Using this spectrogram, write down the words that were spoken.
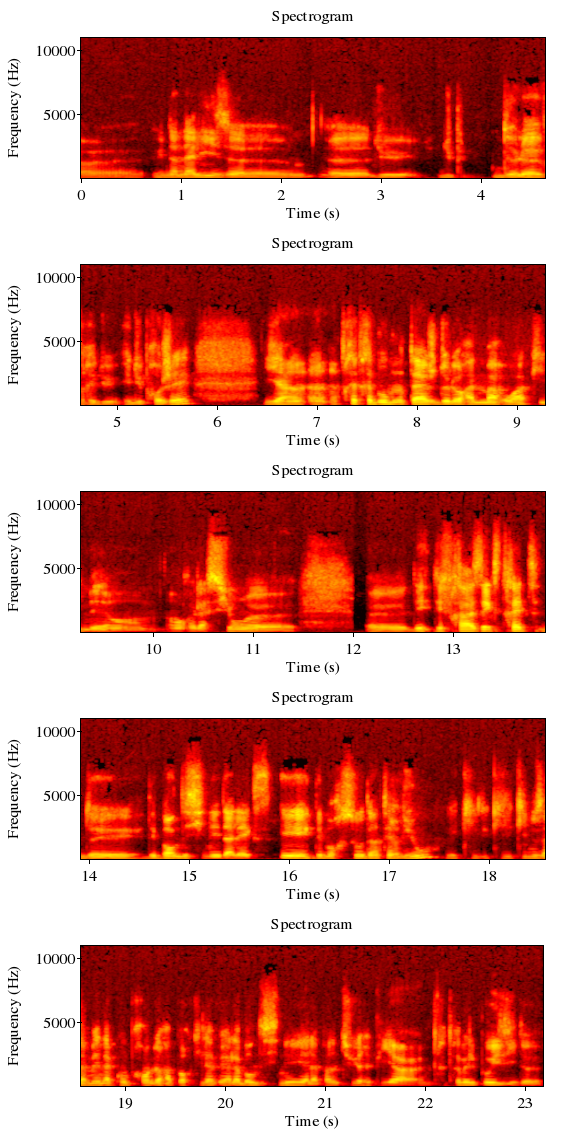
euh, une analyse euh, de l'œuvre et du, et du, projet. Il y a un, très très beau montage de Laurent Marois qui met en, relation des, phrases extraites des, des bandes dessinées d'Alex et des morceaux d'interview qui, nous amène à comprendre le rapport qu'il avait à la bande dessinée et à la peinture. Et puis il y a une très très belle poésie de,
